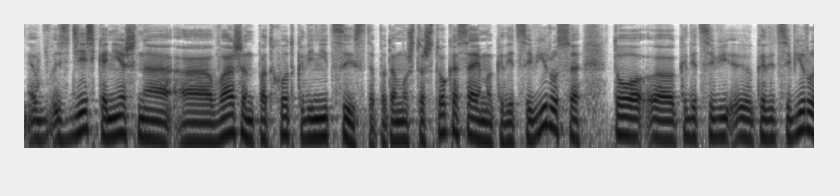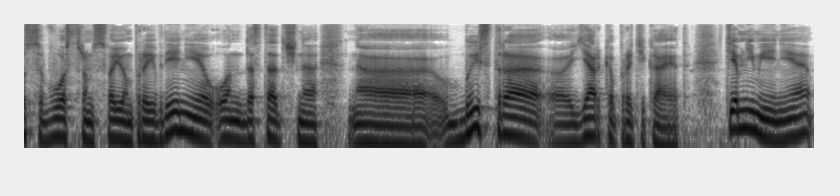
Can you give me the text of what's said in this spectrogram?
здесь, конечно, а, важен подход клинициста, потому что что касаемо кадицевируса, то э, э, кадицевирус в остром своем проявлении, он достаточно а, быстро, э, ярко протекает. Тем не менее,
